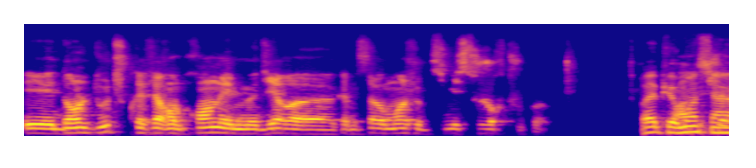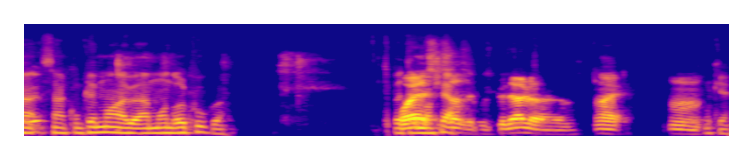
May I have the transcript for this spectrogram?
Et dans le doute, je préfère en prendre et me dire, euh, comme ça, au moins, j'optimise toujours tout. Quoi. Ouais, puis au Ah, moins, c'est un, complément à, à moindre coût, quoi. Pas Ouais, c'est ça, ça coûte que dalle. euh, ouais. Hmm. Ok,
